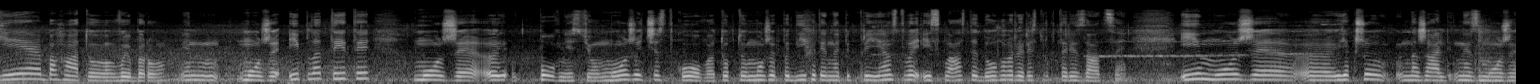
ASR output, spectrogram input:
є багато вибору. Він може і платити, може е, повністю, може частково, тобто може під'їхати на підприємство і скласти договор реструктуризації. І може, якщо, на жаль, не зможе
